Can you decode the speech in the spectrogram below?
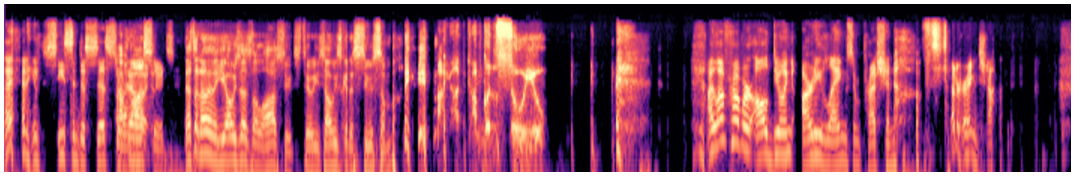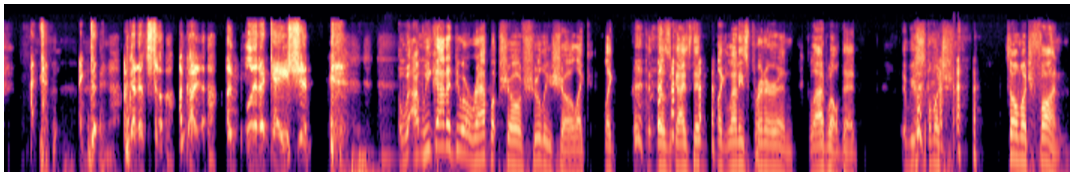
any cease and desist or lawsuits. That's another thing. He always does the lawsuits too. He's always going to sue somebody. I'm going to sue you. I love how we're all doing Artie Lange's impression of stuttering John. I, am gonna sue. I'm gonna I'm litigation. We got to do a wrap up show of Shuli show, like like those guys did, like Lenny's printer and Gladwell did. It'd be so much, so much fun.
